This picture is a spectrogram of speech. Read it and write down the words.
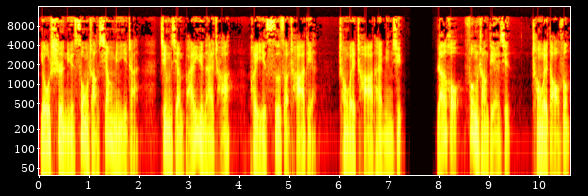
由侍女送上香茗一盏，敬献白玉奶茶，配以四色茶点，称为茶台名序。然后奉上点心，称为道奉。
